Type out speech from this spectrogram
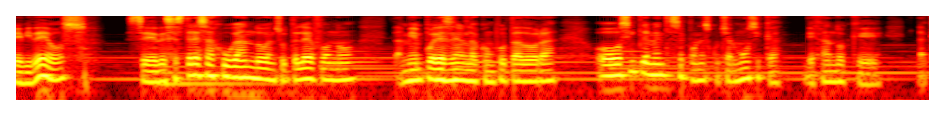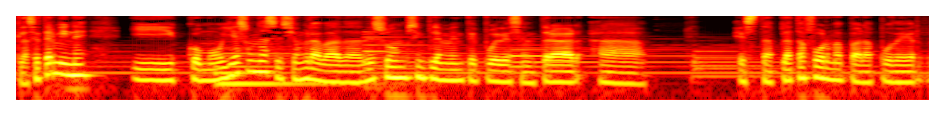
ve videos, se desestresa jugando en su teléfono, también puede ser en la computadora, o simplemente se pone a escuchar música, dejando que la clase termine y como ya es una sesión grabada de Zoom, simplemente puedes entrar a esta plataforma para poder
